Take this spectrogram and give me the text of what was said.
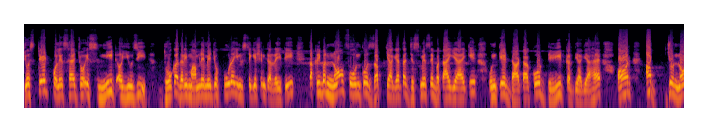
जो स्टेट पुलिस है, जो इस नीट और यूजी धोखाधड़ी मामले में जो पूरा इन्वेस्टिगेशन कर रही थी, तकरीबन नौ फ़ोन को जब्त किया गया था, जिसमें से बताया गया है कि उनके डाटा को डिलीट कर दिया गया है। और अब जो नौ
